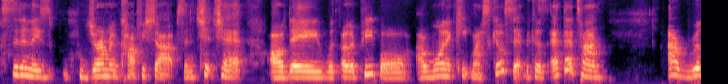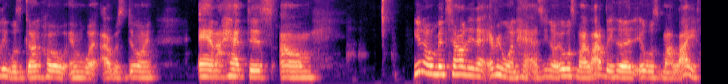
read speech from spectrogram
sit in these German coffee shops and chit chat all day with other people, I want to keep my skill set because at that time, I really was gung ho in what I was doing. And I had this, um, you know, mentality that everyone has. You know, it was my livelihood, it was my life,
